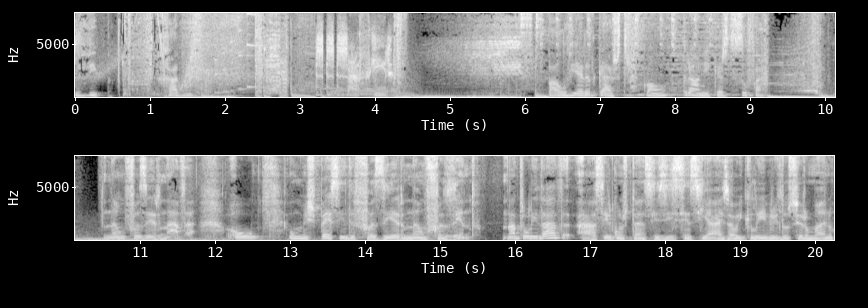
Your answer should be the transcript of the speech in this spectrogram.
VIP. Rádio. Já a seguir. Paulo Vieira de Castro com Crónicas de Sofá. Não fazer nada. Ou uma espécie de fazer não fazendo. Na atualidade, há circunstâncias essenciais ao equilíbrio do ser humano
